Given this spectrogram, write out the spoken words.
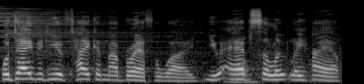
Well, David, you have taken my breath away. You absolutely have.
